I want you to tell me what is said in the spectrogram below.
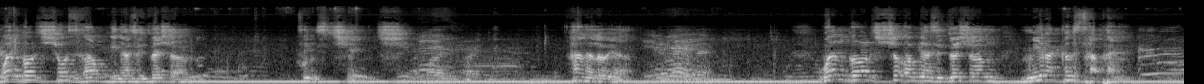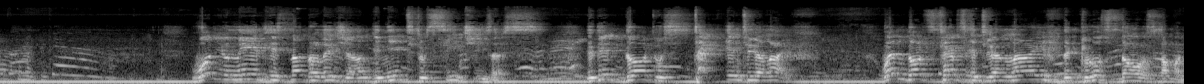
When God shows up in a situation, things change. Hallelujah. When God show up in a situation, miracles happen. What you need is not religion, you need to see Jesus. You need God to step into your life. When God steps into your life, the closed doors open.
